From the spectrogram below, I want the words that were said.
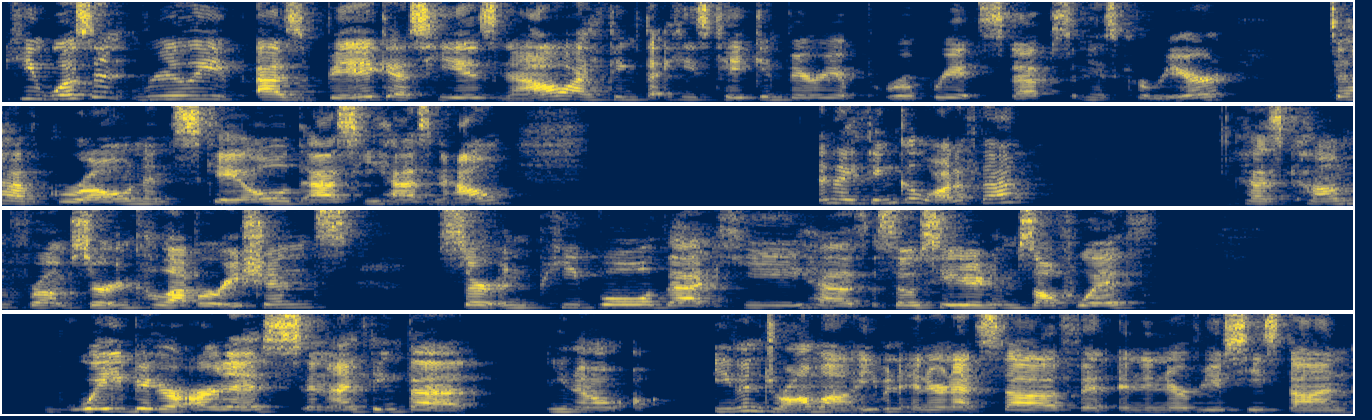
he wasn't really as big as he is now. I think that he's taken very appropriate steps in his career to have grown and scaled as he has now. And I think a lot of that has come from certain collaborations certain people that he has associated himself with, way bigger artists. And I think that, you know, even drama, even internet stuff and, and interviews he's done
